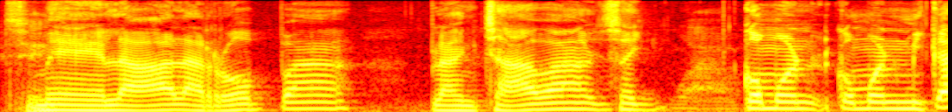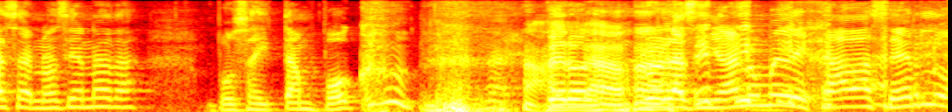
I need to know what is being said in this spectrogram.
Sí. me lavaba la ropa, planchaba. O sea, como, en, como en mi casa no hacía nada, pues ahí tampoco. pero, la pero la señora no me dejaba hacerlo.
